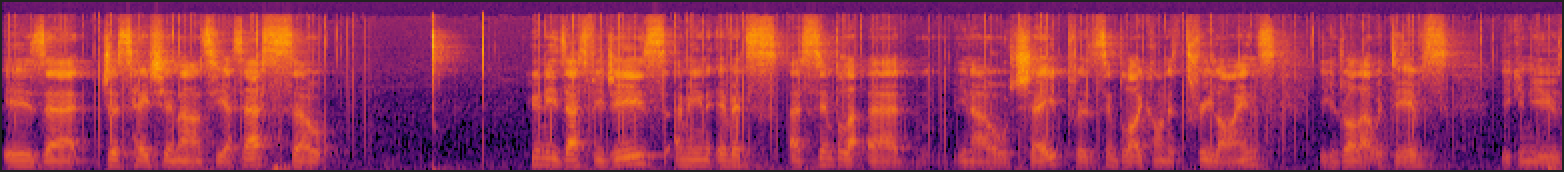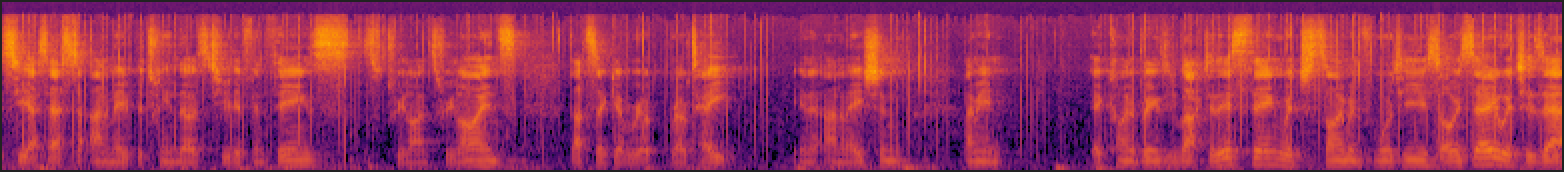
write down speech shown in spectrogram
is uh, just HTML and CSS. So who needs SVGs? I mean, if it's a simple, uh, you know, shape, a simple icon is three lines, you can draw that with divs. You can use CSS to animate between those two different things. It's three lines, three lines. That's like a ro rotate in an animation. I mean, it kind of brings me back to this thing, which Simon from RT used to always say, which is uh,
